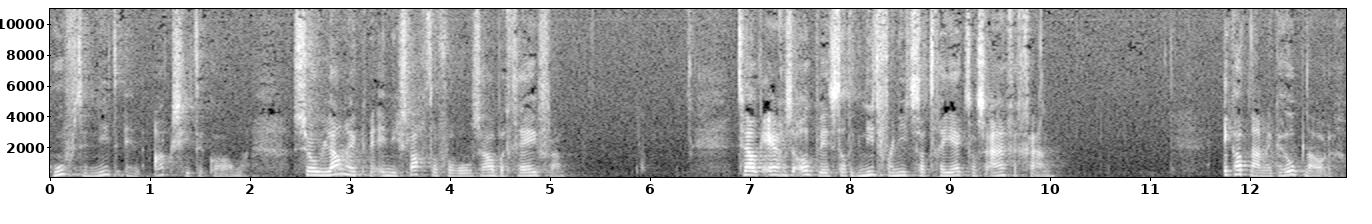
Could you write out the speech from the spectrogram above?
hoefde niet in actie te komen, zolang ik me in die slachtofferrol zou begeven. Terwijl ik ergens ook wist dat ik niet voor niets dat traject was aangegaan. Ik had namelijk hulp nodig.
